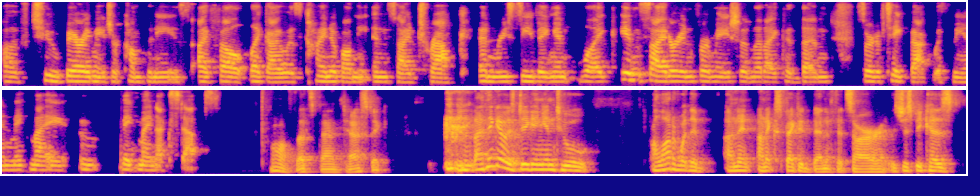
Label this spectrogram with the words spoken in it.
of two very major companies i felt like i was kind of on the inside track and receiving and like insider information that I could then sort of take back with me and make my make my next steps. Oh, that's fantastic. I think I was digging into a lot of what the un- unexpected benefits are is just because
